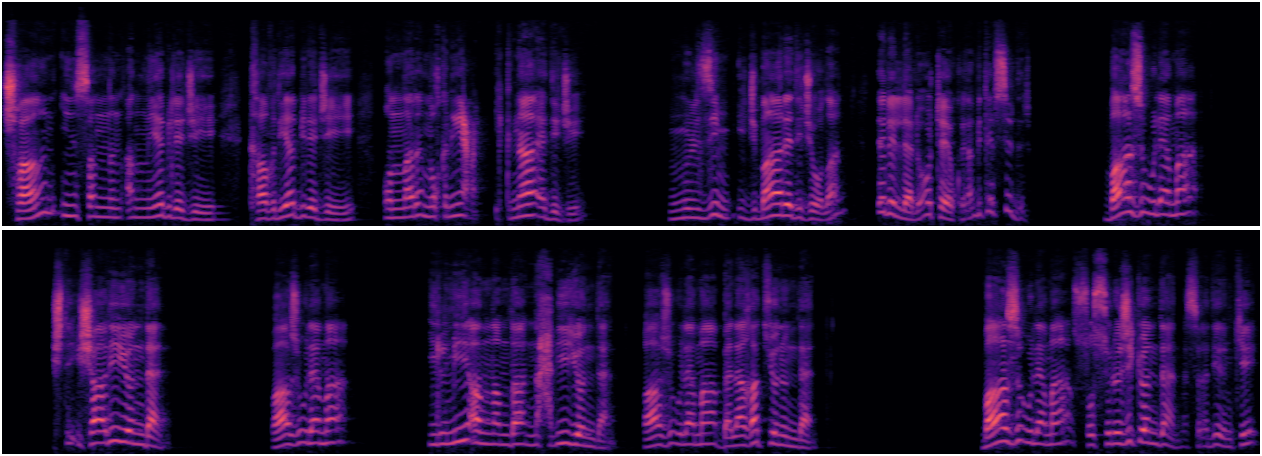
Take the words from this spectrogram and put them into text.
çağın insanının anlayabileceği, kavrayabileceği, onları mukni' ikna edici, mülzim, icbar edici olan delillerle ortaya koyan bir tefsirdir. Bazı ulema işte işari yönden, bazı ulema ilmi anlamda nahvi yönden, bazı ulema belagat yönünden, bazı ulema sosyolojik yönden, mesela diyelim ki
